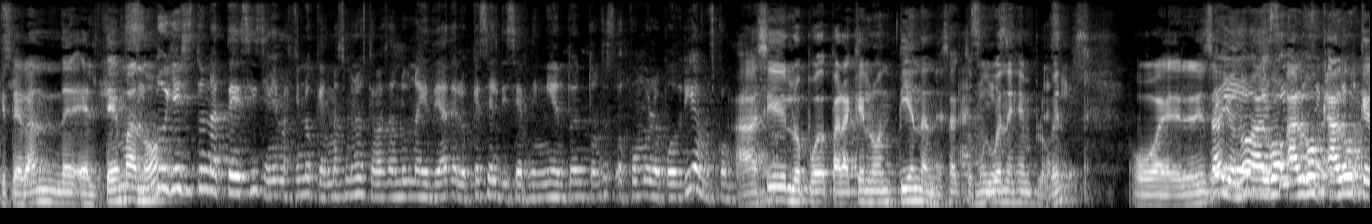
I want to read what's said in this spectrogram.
que te dan eh, el tema, si ¿no? tú ya hiciste una tesis, ya me imagino que más o menos te vas dando una idea de lo que es el discernimiento, entonces, o cómo lo podríamos comparar. Así lo para que lo entiendan, exacto, Así muy es, buen ejemplo, ¿ven? es. O el ensayo, Sí, ¿no? Algo, algo, algo que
